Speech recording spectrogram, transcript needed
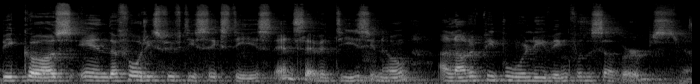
Because in the 40s, 50s, 60s, and 70s, you know, a lot of people were leaving for the suburbs. Yeah.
